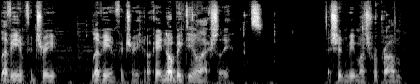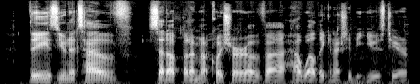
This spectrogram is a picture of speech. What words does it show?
Levy infantry. Levy infantry. Okay, no big deal, actually. It's, that shouldn't be much of a problem. These units have set up, but I'm not quite sure of uh, how well they can actually be used here.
